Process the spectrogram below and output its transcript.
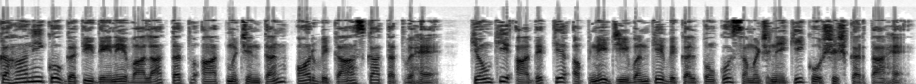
कहानी को गति देने वाला तत्व आत्मचिंतन और विकास का तत्व है। क्योंकि आदित्य अपने जीवन के विकल्पों को समझने की कोशिश करता है।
